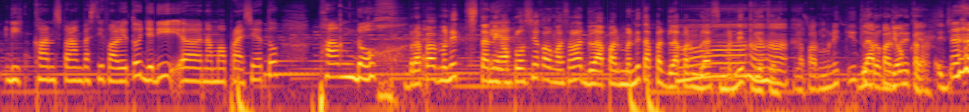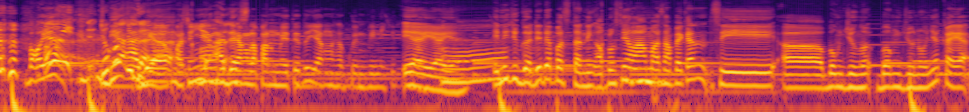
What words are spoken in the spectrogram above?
di Cannes Film Festival itu jadi eh, nama prize-nya tuh Palmdo. berapa menit standing Iya. applause-nya kalau nggak salah 8 menit apa 18 Oh, menit gitu ha, 8 menit itu 8 dong menit Joker ya pokoknya Oh, Joker dia juga ada ya maksudnya yang ada yang 8 menit itu yang Queen Phoenix itu Iya iya iya. Oh. Ini juga dia dapat standing applause-nya lama sampai kan si eh, Bong Juno Bong Juno-nya kayak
